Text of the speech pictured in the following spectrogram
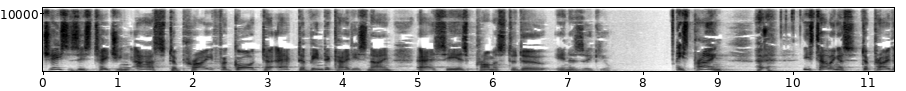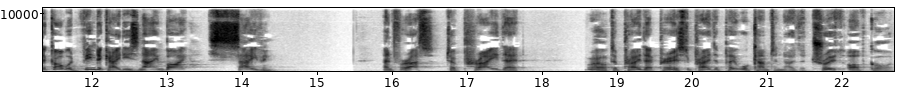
Jesus is teaching us to pray for God to act to vindicate his name as he has promised to do in Ezekiel. He's praying. He's telling us to pray that God would vindicate his name by saving. And for us to pray that, well, to pray that prayer is to pray that people will come to know the truth of God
